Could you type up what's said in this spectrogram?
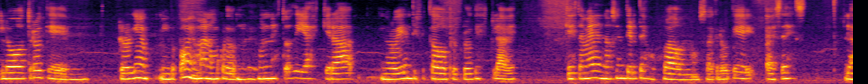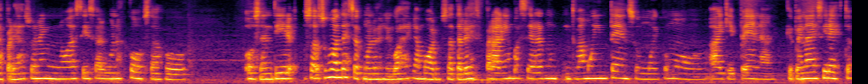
lo otro que creo que mi papá o mi mamá, no me acuerdo, nos dijo en estos días que era, no lo había identificado, pero creo que es clave, que es también no sentirte juzgado, ¿no? O sea, creo que a veces las parejas suelen no decirse algunas cosas o o sentir, o sea, suponte esto como los lenguajes del amor, o sea, tal vez para alguien puede ser algún, un tema muy intenso, muy como, ay, qué pena, qué pena decir esto,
